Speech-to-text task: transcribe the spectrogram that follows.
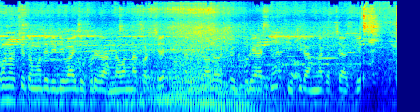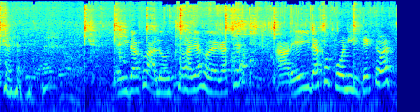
এখন হচ্ছে তোমাদের দিদিভাই দুপুরে রান্না বান্না করছে। তাহলে চলো একটু ঘুরে আসি, কী কী রান্না করছে আজকে। এই দেখো, আলু উচ্ছে ভাজা হয়ে গেছে। আর এই দেখো পনির, দেখতে পাচ্ছ?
